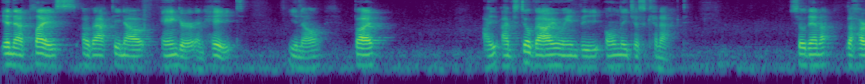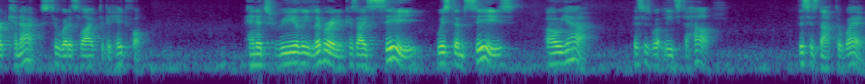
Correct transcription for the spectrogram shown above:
in that place of acting out anger and hate, you know, but I, I'm still valuing the only just connect. So then the heart connects to what it's like to be hateful. And it's really liberating because I see, wisdom sees, oh yeah, this is what leads to hell. This is not the way.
